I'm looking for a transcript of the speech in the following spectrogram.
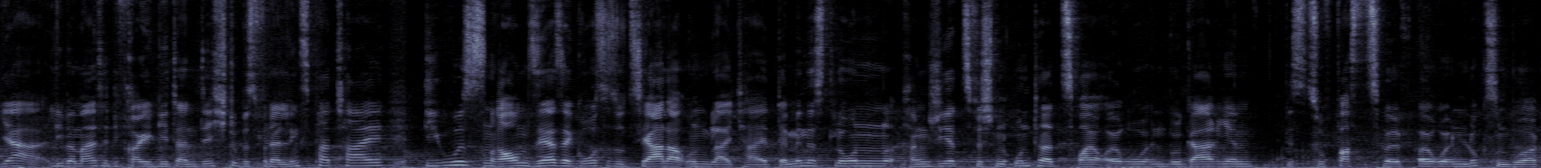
Ja, lieber Malte, die Frage geht an dich. Du bist von der Linkspartei. Die EU ist ein Raum sehr, sehr großer sozialer Ungleichheit. Der Mindestlohn rangiert zwischen unter 2 Euro in Bulgarien bis zu fast 12 Euro in Luxemburg.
